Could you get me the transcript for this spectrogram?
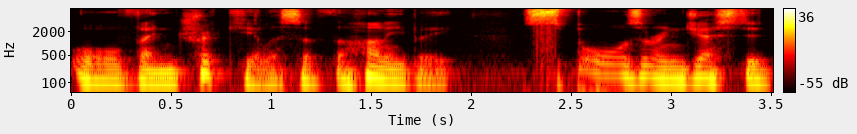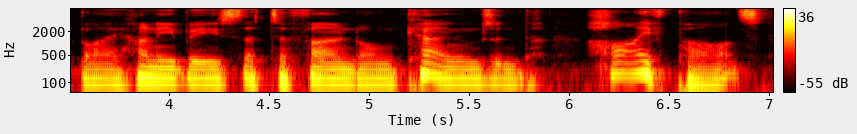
or ventriculus of the honeybee. Spores are ingested by honeybees that are found on combs and hive parts,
